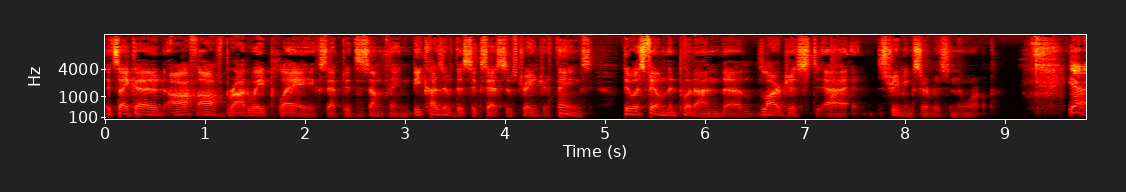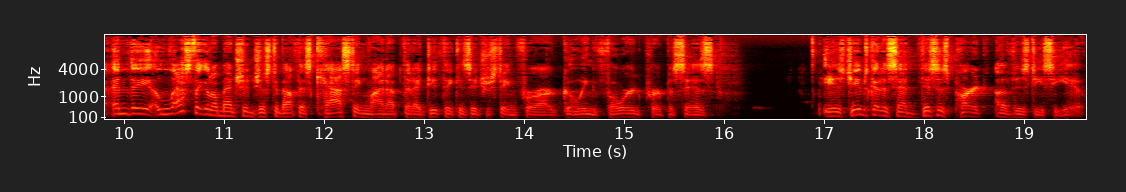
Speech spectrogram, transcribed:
it's like an off off Broadway play except it's something because of the success of Stranger Things that was filmed and put on the largest uh, streaming service in the world. Yeah, and the last thing that I'll mention just about this casting lineup that I do think is interesting for our going forward purposes is James Gunn has said this is part of his DCU,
